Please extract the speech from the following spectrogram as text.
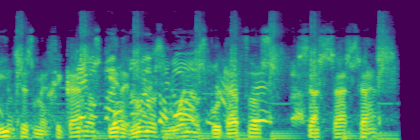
Pinches mexicanos quieren unos buenos putazos, sas sas sas.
